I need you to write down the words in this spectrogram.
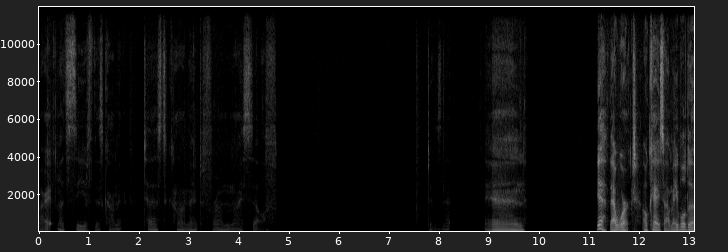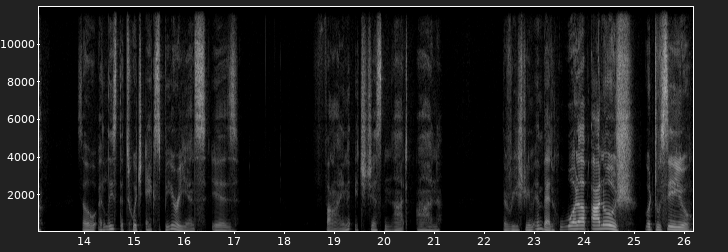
All right, let's see if this comment test comment from myself. Does that and yeah, that worked. Okay, so I'm able to so at least the Twitch experience is fine. It's just not on the Restream embed. What up, Anush? Good to see you.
